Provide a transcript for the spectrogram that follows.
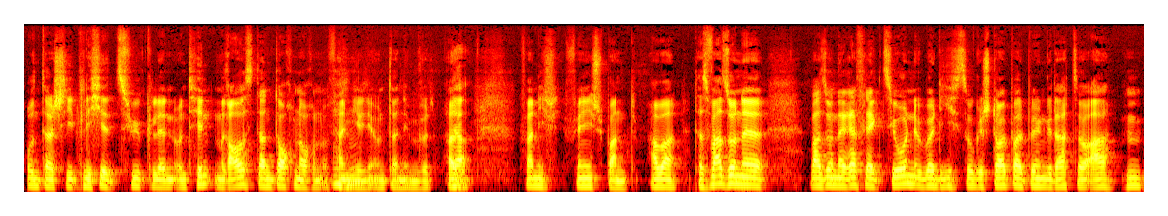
unterschiedliche Zyklen und hinten raus dann doch noch ein Familienunternehmen wird. Also ja. fand ich, finde ich spannend. Aber das war so eine, war so eine Reflexion, über die ich so gestolpert bin, gedacht so, ah, hm,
